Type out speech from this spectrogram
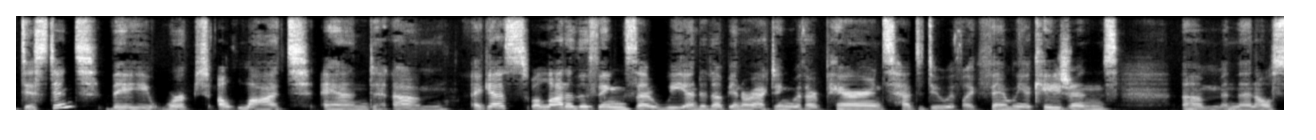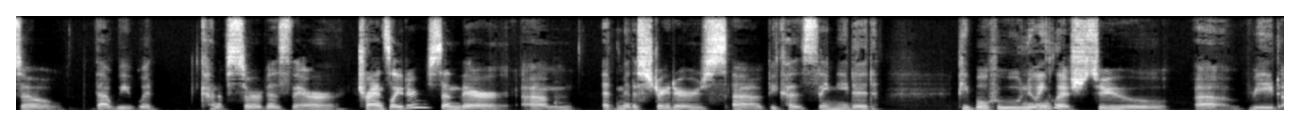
distant. They worked a lot. And um, I guess a lot of the things that we ended up interacting with our parents had to do with like family occasions. Um, and then also that we would kind of serve as their translators and their um, administrators uh, because they needed people who knew English to uh, read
